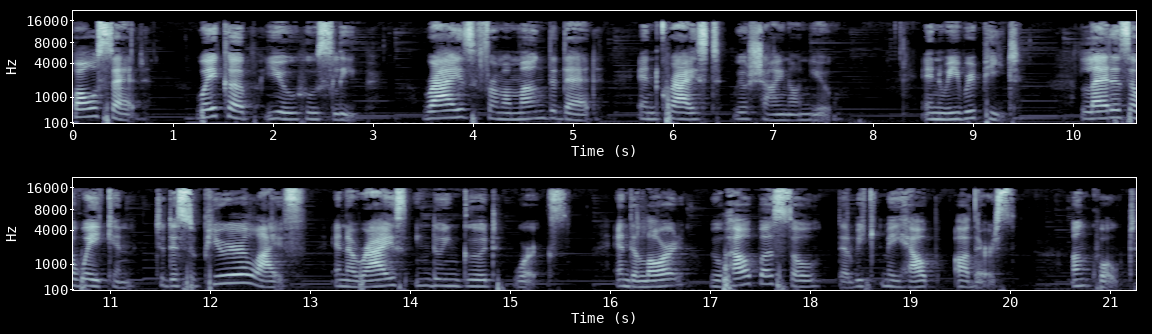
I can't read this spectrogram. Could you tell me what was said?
Paul said, Wake up, you who sleep, rise from among the dead, and Christ will shine on you. And we repeat, let us awaken to the superior life and arise in doing good works. And the Lord will help us so that we may help others. Unquote.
